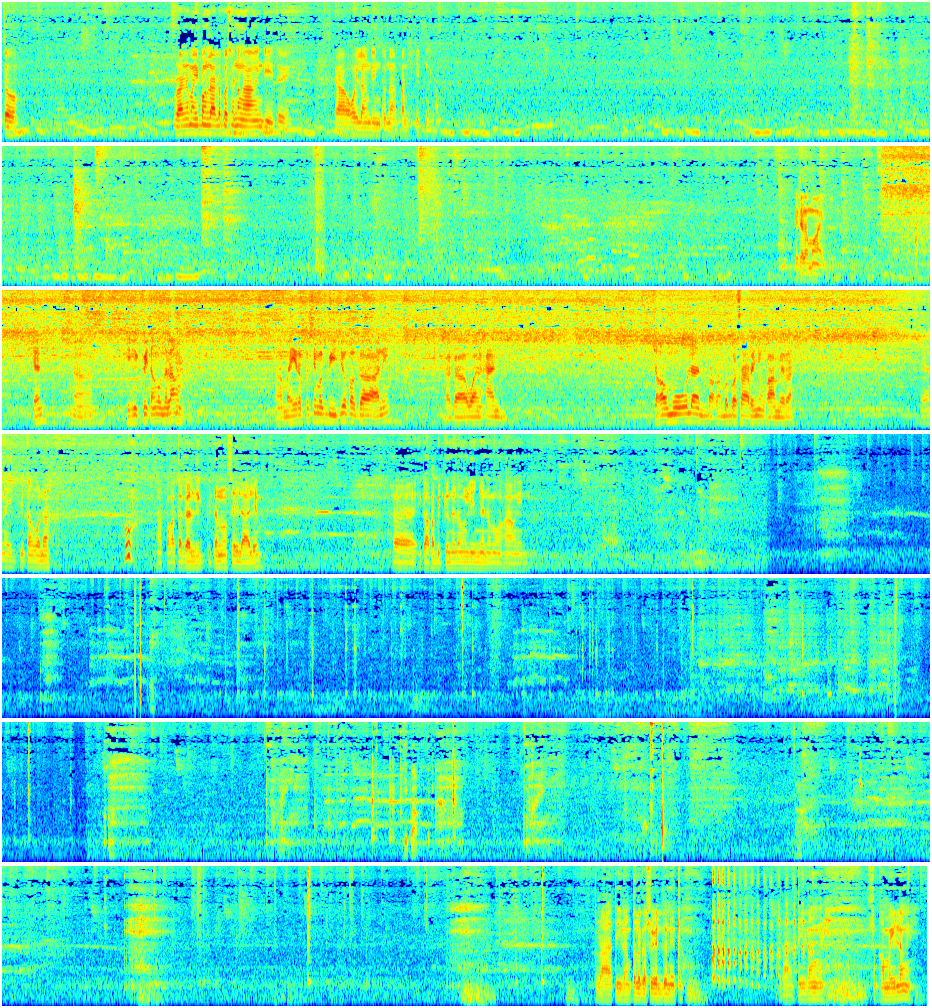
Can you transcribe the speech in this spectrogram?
Ito. Wala namang ibang lalabasan ng hangin dito eh. Kaya okay lang din to na pantikit na lang. Teka lang mga idol. Yan. Ah, hihigpitan ko na lang. Ah, mahirap kasi mag-video pag ah, ano eh, pag ah, one hand. Tsaka umuulan, baka mabasa rin yung camera. Ayan, nahigpitan ko na. Huh, napakatagal higpitan nung sa ilalim. Ah, ikakabit ko na lang ang linya ng mga hangin. Natin yan. Okay. Di pa, di pa. Okay. Ito. Kalahati lang talaga sweldo nito. Kalahati lang eh. Isang kamay lang eh.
